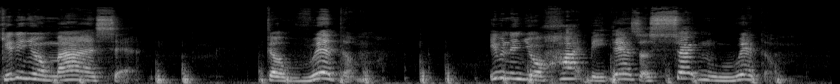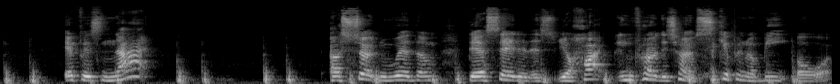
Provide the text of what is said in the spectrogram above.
get in your mindset. The rhythm. Even in your heartbeat, there's a certain rhythm. If it's not a certain rhythm. They'll say that it's your heart. You've heard the term skipping a beat, or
